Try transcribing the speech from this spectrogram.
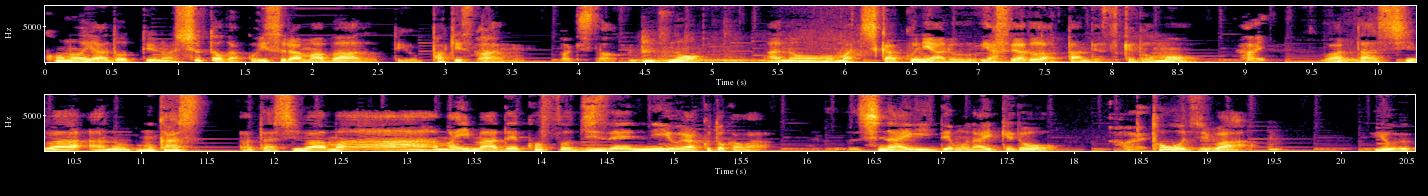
この宿っていうのは、首都がこうイスラマバードっていうパキスタンパキスタン。の、あの、まあ、近くにある安宿だったんですけども、はい。私は、あの、昔、私はまあ、まあ今でこそ事前に予約とかはしないでもないけど、はい。当時は、よ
